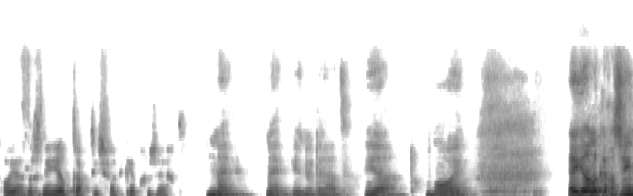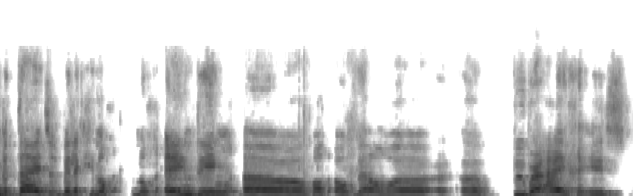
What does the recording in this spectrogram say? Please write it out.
oh ja, dat is niet heel tactisch wat ik heb gezegd. Nee, nee, inderdaad. Ja, mooi. Hey Janneke, gezien de tijd wil ik je nog, nog één ding, eh, wat ook wel eh eh, puber-eigen is.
